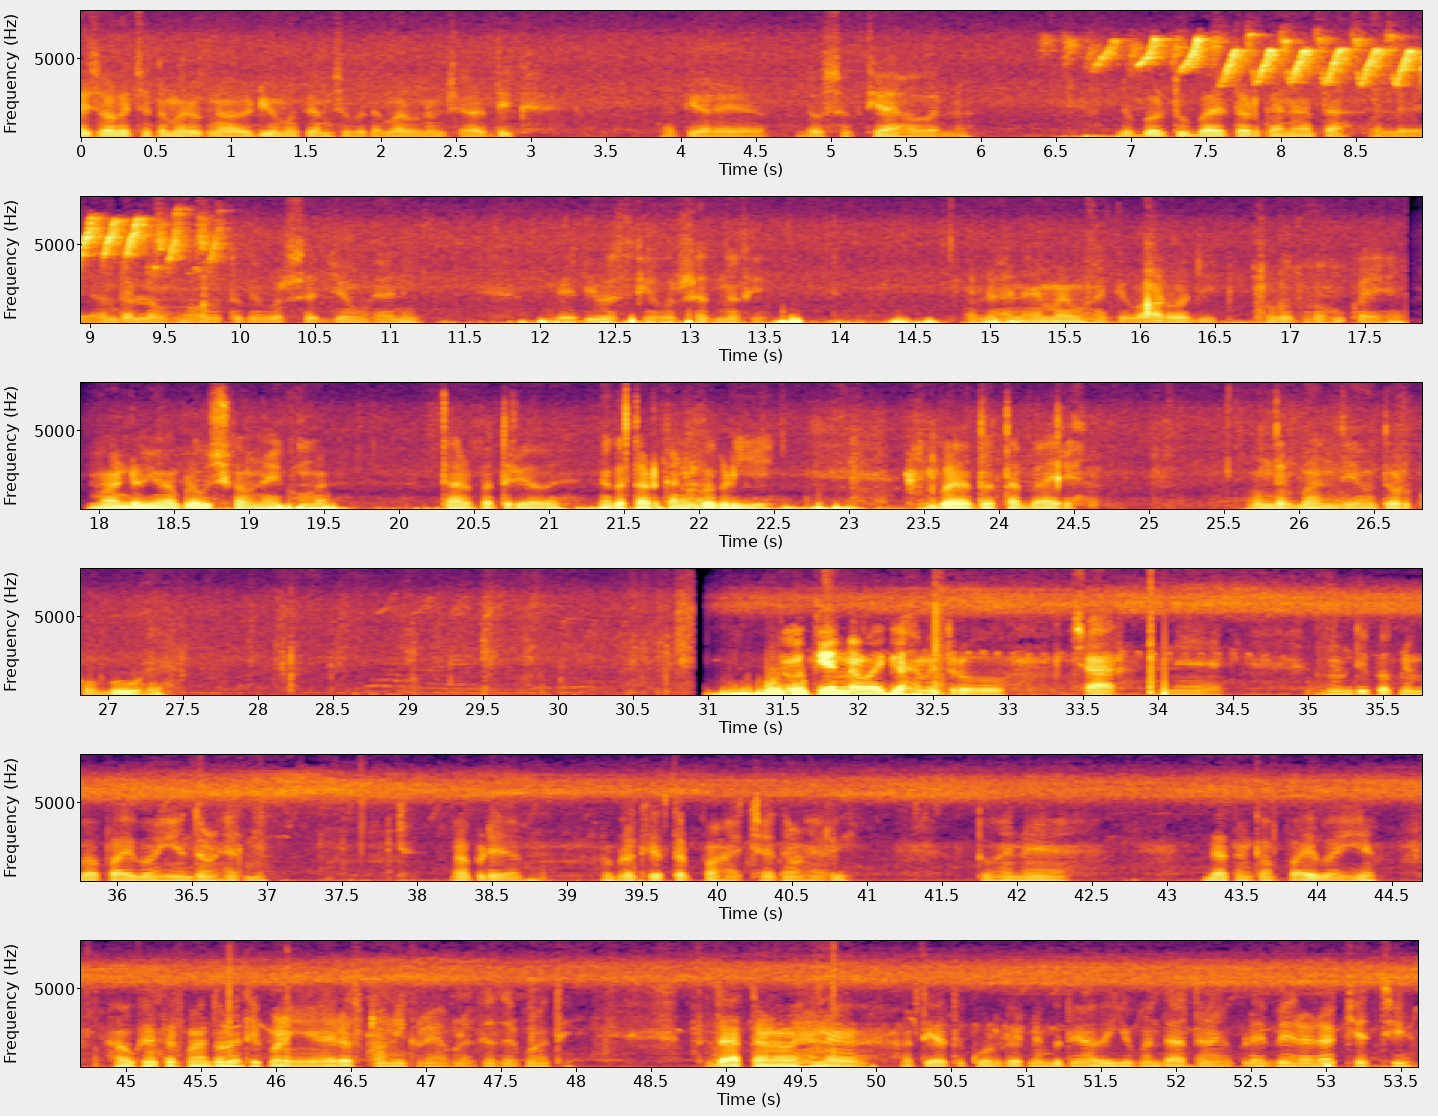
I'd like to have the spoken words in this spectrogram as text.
ભાઈ, સ્વાગત છે તમારું એક નવા વિડીયોમાં. કેમ છે બધા? મારું નામ છે હાર્દિક. અત્યારે દર્શક થયા હવારના. જો બરતું બહાર તડકાના હતા, એટલે અંદર લઉં શું આવું તો કે વરસાદ જેવું હે નહીં. બે દિવસથી વરસાદ નથી. એટલે હે ને એમાં એવું છે કે વાળ હજી થોડો થોડો સુકાય છે માંડવીમાં આપણે ઉચકાવ નાખ્યું હે તાલપત્રી હવે. નકર તડકાની બગડી જાય. બધા હતા બહાર અંદર બાંધી દે તડકો બહુ હે. અત્યારના વાગ્યા છે મિત્રો ચાર અને હું દીપકને બાપા આવ્યા અહીંયા ધણહેરમાં. આપણે આપણા ખેતર પાસે છે ધણહેરી. તો એને દાંતણ કાપવા આવ્યા અહીંયા હાવ ખેતર પાસે તો નથી, પણ એ રસ્તો નીકળે આપણા ખેતર પાસેથી તો દાંતણ હવે છે ને અત્યારે તો કોલગેટ ને બધું આવી ગયું, પણ દાંતણ આપણે ભેરા રાખીએ જ છીએ.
